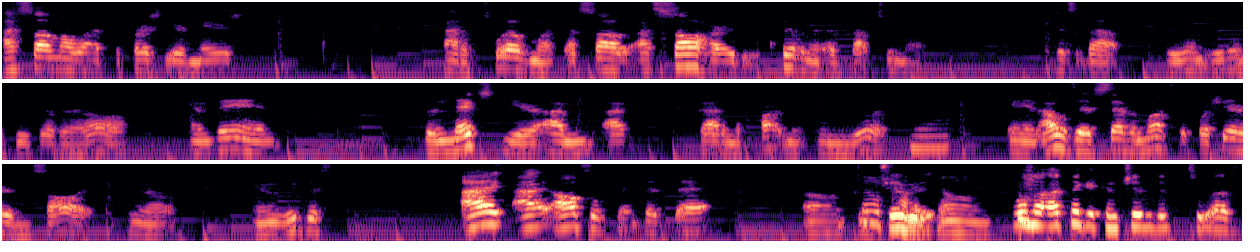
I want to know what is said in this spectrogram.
I saw my wife the first year of marriage. Out of twelve months, I saw I saw her the equivalent of about two months. Just about. We didn't we didn't see each other at all. And then the next year, I I got an apartment in New York, and I was there seven months before she ever even saw it. You know, and we just. I I also think that that um, contributed. Well, no, I think it contributed to us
